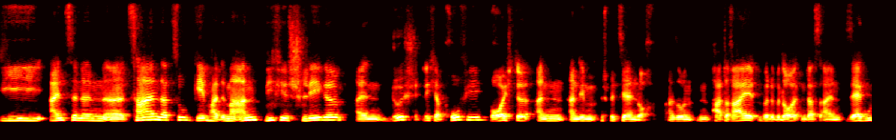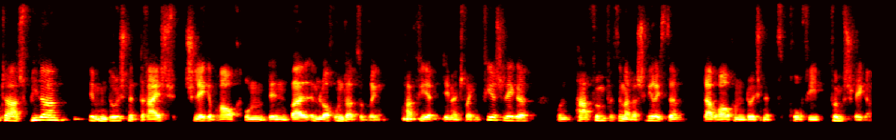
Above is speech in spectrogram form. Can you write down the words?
die einzelnen äh, Zahlen dazu geben halt immer an, wie viel Schläge ein durchschnittlicher Profi bräuchte an, an dem speziellen Loch. Also ein Paar drei würde bedeuten, dass ein sehr guter Spieler im Durchschnitt drei Schläge braucht, um den Ball im Loch unterzubringen. Paar vier dementsprechend vier Schläge und Paar fünf ist immer das Schwierigste. Da brauchen Durchschnittsprofi fünf Schläge.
